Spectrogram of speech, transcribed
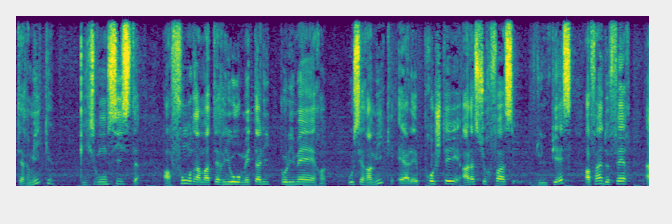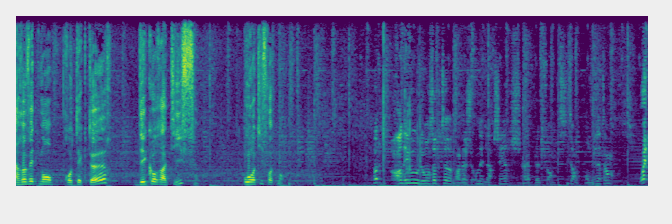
thermique qui consiste à fondre un matériau métallique polymère ou céramique et à les projeter à la surface d'une pièce afin de faire un revêtement protecteur, décoratif ou anti-frottement. Hop, rendez-vous le 11 octobre à la journée de la recherche à la plateforme Titan. On vous attend Ouais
